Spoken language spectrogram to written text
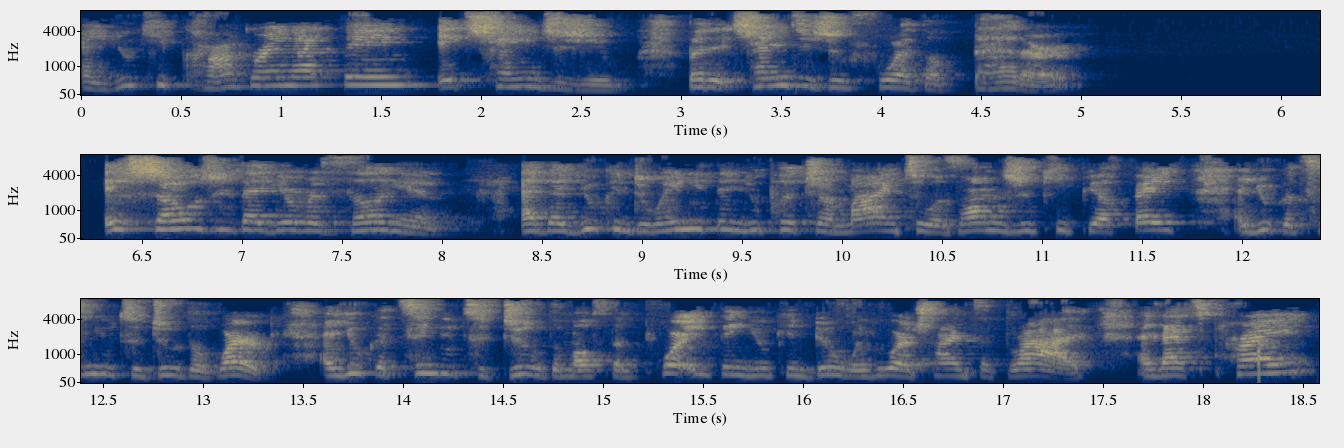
and you keep conquering that thing, it changes you, but it changes you for the better. It shows you that you're resilient and that you can do anything you put your mind to as long as you keep your faith and you continue to do the work and you continue to do the most important thing you can do when you are trying to thrive, and that's pray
